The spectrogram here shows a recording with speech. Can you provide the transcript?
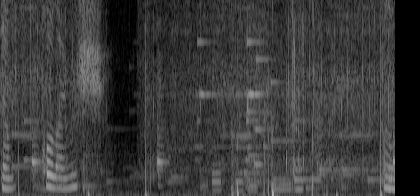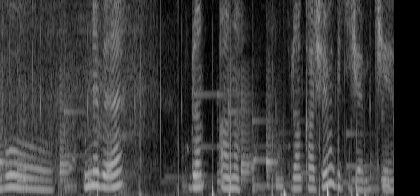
Tamam kolaymış. Abo. Bu ne be? Buradan ana. Buradan karşıya mı gideceğim ki?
